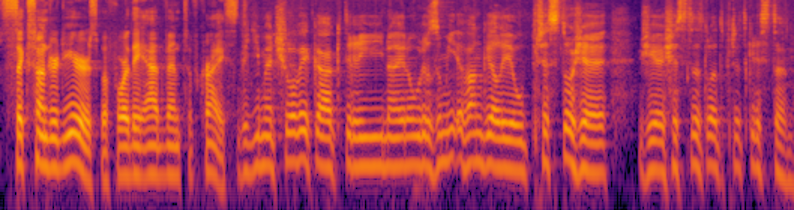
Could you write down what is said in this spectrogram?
600 years before the advent of Christ. Vidíme člověka, který najednou rozumí evangeliu, přestože žije 600 let před Kristem.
